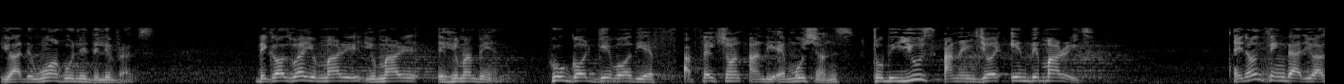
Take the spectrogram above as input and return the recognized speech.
You are the one who needs deliverance. Because when you marry, you marry a human being who God gave all the affection and the emotions to be used and enjoyed in the marriage. I don't think that you are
